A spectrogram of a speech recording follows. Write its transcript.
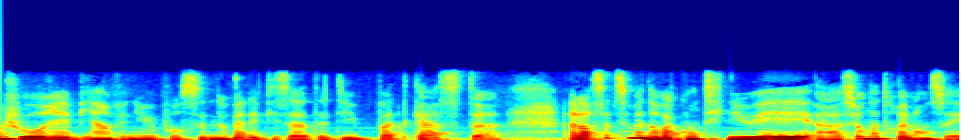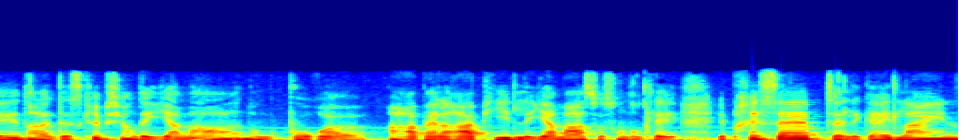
Bonjour et bienvenue pour ce nouvel épisode du podcast. Alors cette semaine on va continuer euh, sur notre lancée dans la description des yamas. Donc pour euh, un rappel rapide, les yamas ce sont donc les, préceptes, les guidelines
